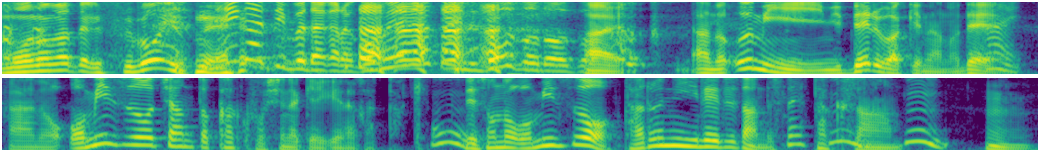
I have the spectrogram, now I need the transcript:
物語すごいよネね。ガティブだからごめんなさいねどうぞどうぞ、はい。あの、海に出るわけなので、はい。あの、お水をちゃんと確保しなきゃいけなかったわけ。う。んで、そのお水を樽に入れてたんですね、たくさん。うんうん。うん。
